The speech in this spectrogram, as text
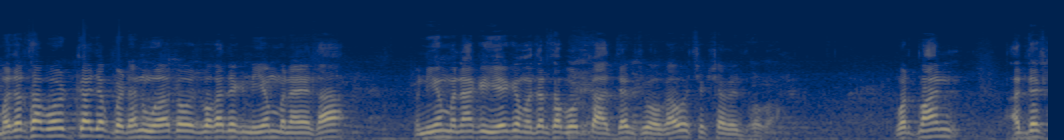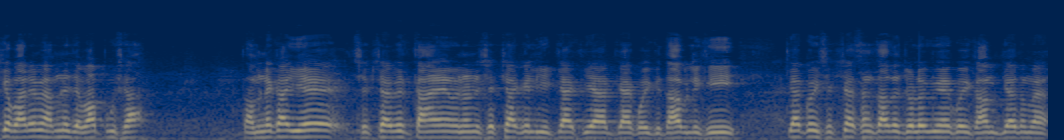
मदरसा बोर्ड का जब गठन हुआ तो उस वक़्त एक नियम बनाया था। नियम बना के ये कि मदरसा बोर्ड का अध्यक्ष जो होगा वो शिक्षाविद होगा। वर्तमान अध्यक्ष के बारे में हमने जवाब पूछा। तो हमने कहा, ये शिक्षाविद कहाँ हैं? उन्होंने शिक्षा के लिए क्या किया? क्या कोई किताब लिखी? क्या कोई शिक्षा संस्था से जुड़े हुए हैं? कोई काम किया? तो मैं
